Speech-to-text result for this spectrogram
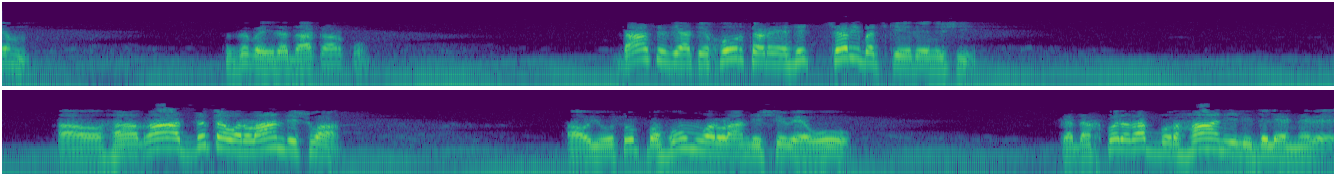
یم زه به ایله دا کار کوم داسې زیاتې خور سړی هیڅ چری بچ کېدی نشي او هغه دته ور وړاندې شوه او یوسف په هم ور وړاندې شوی وو که د خپل رب برهان یې لیدلی نه وی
